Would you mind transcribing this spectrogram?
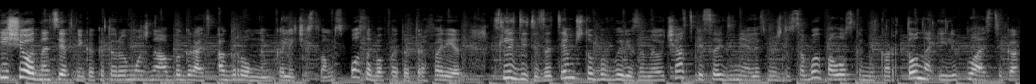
Еще одна техника, которую можно обыграть огромным количеством способов, это трафарет. Следите за тем, чтобы вырезанные участки соединялись между собой полосками картона или пластика,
